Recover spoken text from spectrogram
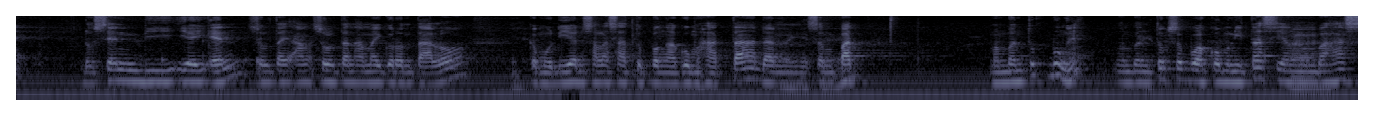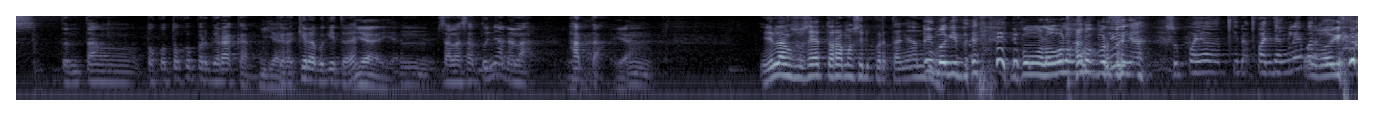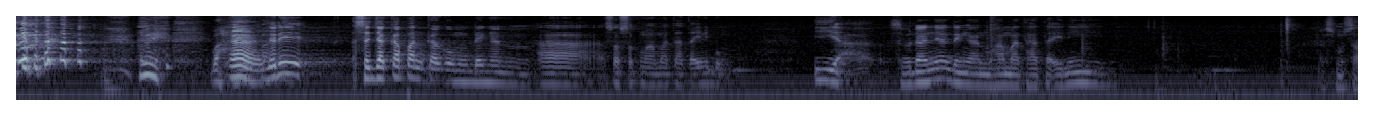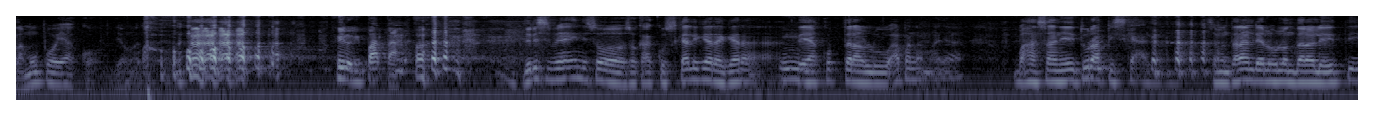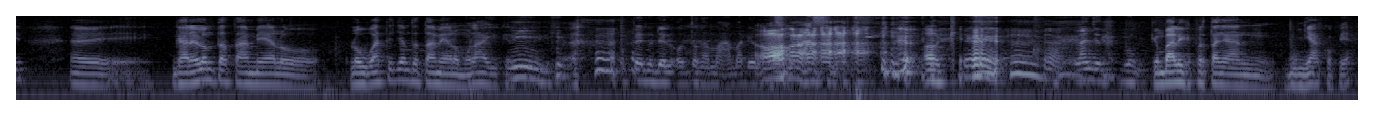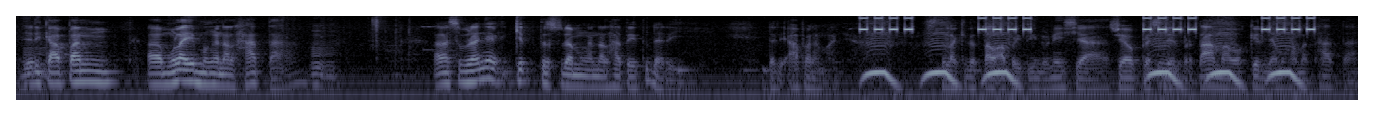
Dosen di IAIN Sultan Am- Sultan Amai Gorontalo. Kemudian salah satu pengagum Hatta dan sempat membentuk Bung ya, membentuk sebuah komunitas yang membahas tentang tokoh-tokoh pergerakan. Iya. Kira-kira begitu ya. Iya, iya. Hmm, Salah satunya adalah Hatta. Iya. Hmm. Jadi langsung saya tora masuk di pertanyaan Eh Bung. begitu ya? Di pengolo-olo mau pertanyaan. supaya tidak panjang lebar. Oh begitu. Wih, bah. Nah, jadi sejak kapan kagum dengan uh, sosok Muhammad Hatta ini, Bung? Iya, sebenarnya dengan Muhammad Hatta ini harus musalamu po ya kok. Hilo lipata. Jadi sebenarnya ini so so kaku sekali gara-gara Yakub terlalu apa namanya bahasanya itu rapi sekali. Sementara dia lu dalale itu eh galelom tatame lo wate jam tatame lo mulai kan. Hmm. Penuh del untuk sama ama del. Oh. Oke. Nah, lanjut, Bung. Kembali ke pertanyaan Bung Yakob ya. Jadi kapan eh, mulai mengenal Hatta? Hmm. Eh, sebenarnya kita sudah mengenal Hatta itu dari dari apa namanya? Setelah kita tahu apa itu Indonesia, siapa presiden pertama, wakilnya Muhammad Hatta.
